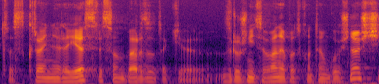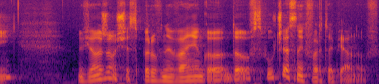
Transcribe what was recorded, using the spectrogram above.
te skrajne rejestry są bardzo takie zróżnicowane pod kątem głośności, wiążą się z porównywaniem go do współczesnych fortepianów.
